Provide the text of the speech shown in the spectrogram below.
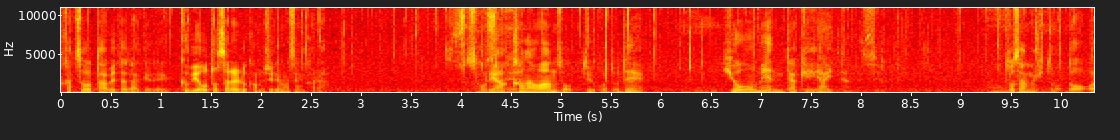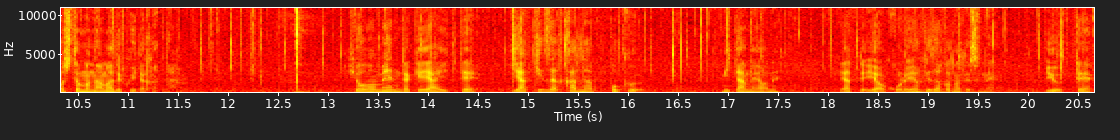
カツオ食べただけで首落とされるかもしれませんから。そりゃかなわんぞっていうことで表面だけ焼いたんですよ土佐の人どうしても生で食いたかった。表面だけ焼いて焼き魚っぽく見た目をねやって「いやこれ焼き魚ですね」言うて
